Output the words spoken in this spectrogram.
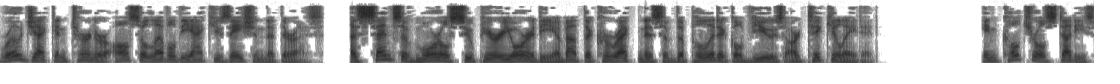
Rojek and Turner also level the accusation that there is a sense of moral superiority about the correctness of the political views articulated. In cultural studies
